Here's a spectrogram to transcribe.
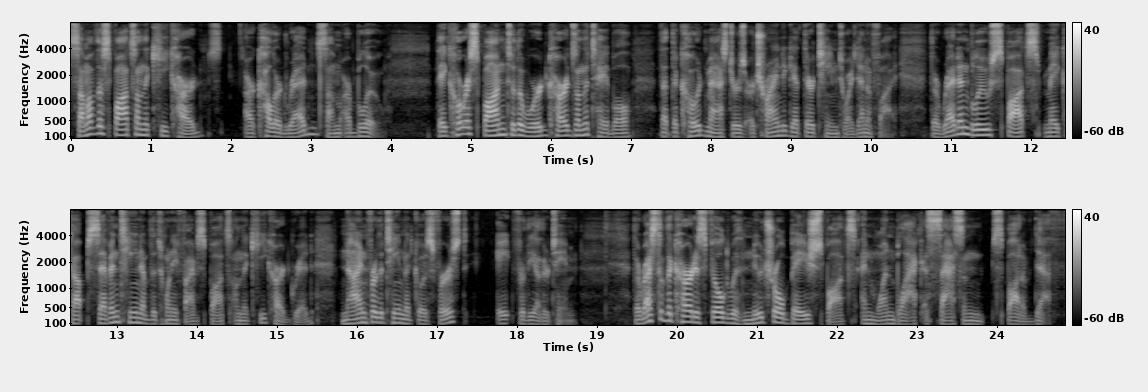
Some of the spots on the key cards are colored red, some are blue. They correspond to the word cards on the table that the code masters are trying to get their team to identify. The red and blue spots make up 17 of the 25 spots on the key card grid, 9 for the team that goes first, 8 for the other team. The rest of the card is filled with neutral beige spots and one black assassin spot of death.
